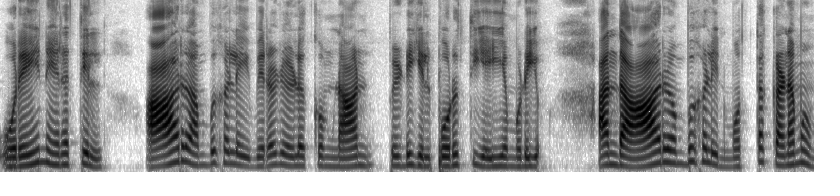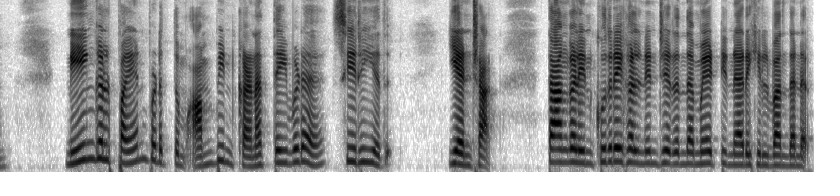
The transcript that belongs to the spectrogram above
ஒரே நேரத்தில் ஆறு அம்புகளை விரல் இழுக்கும் நான் பிடியில் பொருத்தி எய்ய முடியும். அந்த ஆறு அம்புகளின் மொத்த கணமும் நீங்கள் பயன்படுத்தும் அம்பின் கணத்தை விட சிறியது என்றான். தங்களின் குதிரைகள் நின்றிருந்த மேட்டின் அருகில் வந்தனர்.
